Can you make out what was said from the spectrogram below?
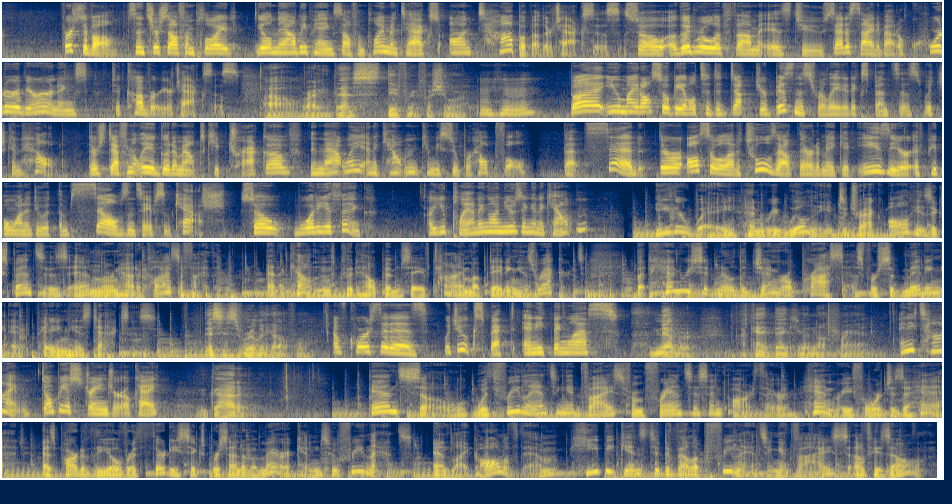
First of all, since you're self-employed, you'll now be paying self-employment tax on top of other taxes. So a good rule of thumb is to set aside about a quarter of your earnings to cover your taxes. Oh, right. That's different for sure. Mm-hmm. But you might also be able to deduct your business-related expenses, which can help. There's definitely a good amount to keep track of. In that way, an accountant can be super helpful. That said, there are also a lot of tools out there to make it easier if people want to do it themselves and save some cash. So what do you think? Are you planning on using an accountant? Either way, Henry will need to track all his expenses and learn how to classify them. An accountant could help him save time updating his records, but Henry should know the general process for submitting and paying his taxes. This is really helpful. Of course it is. Would you expect anything less? Never. I can't thank you enough, Fran. Anytime. Don't be a stranger, okay? You got it. And so, with freelancing advice from Francis and Arthur, Henry forges ahead as part of the over 36% of Americans who freelance. And like all of them, he begins to develop freelancing advice of his own.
